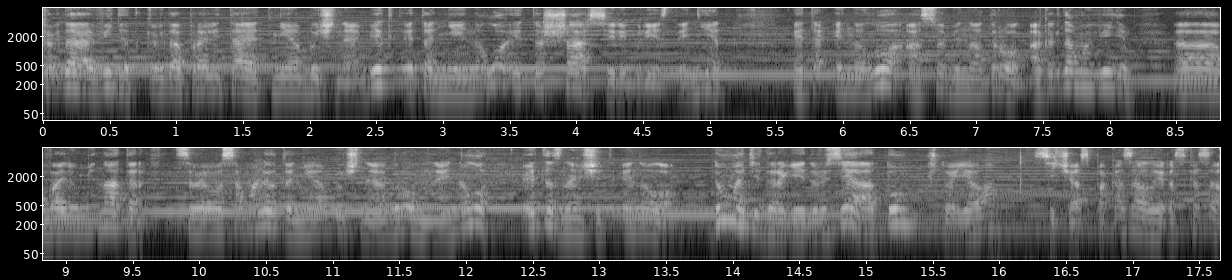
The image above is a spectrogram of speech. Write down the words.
когда видят, когда пролетает необычный объект, это не НЛО, это шар серебристый? Нет это НЛО, особенно дрон. А когда мы видим э, в иллюминатор своего самолета необычное огромное НЛО, это значит НЛО. Думайте, дорогие друзья, о том, что я вам сейчас показал и рассказал.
